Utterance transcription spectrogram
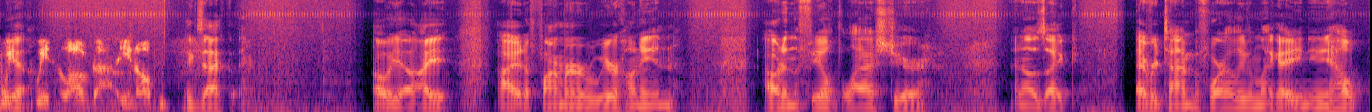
we Yeah. we'd love that. You know, Exactly. Oh yeah, I I had a farmer we were hunting out in the field last year and I was like every time before I leave, I'm like, hey, you need any help?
